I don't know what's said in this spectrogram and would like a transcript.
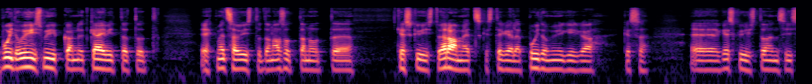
puidu ühismüük on nüüd käivitatud ehk metsaühistud on asutanud keskühistu Eramets, kes tegeleb puidumüügiga, kes Eh, keskühistu on siis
